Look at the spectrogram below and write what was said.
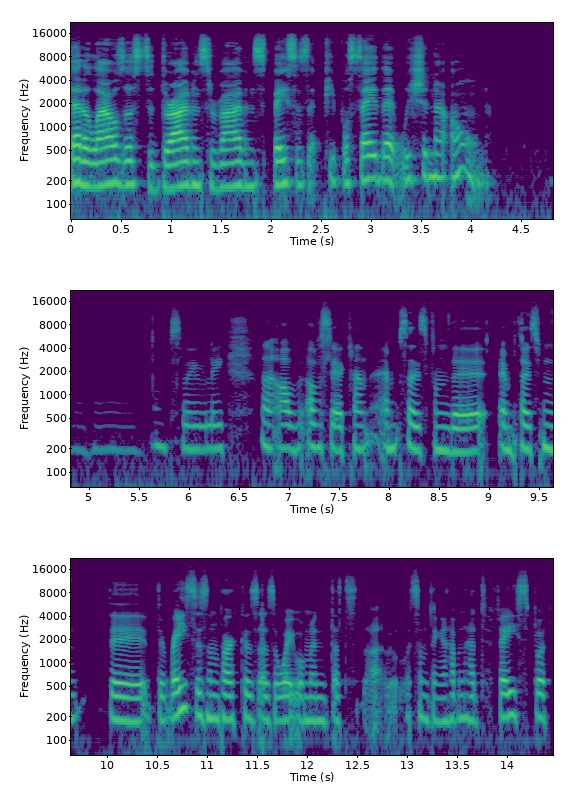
that allows us to thrive and survive in spaces that people say that we should not own. Mm-hmm. Absolutely, and obviously, I can't emphasize from the empathize from the the racism part because as a white woman that's uh, something I haven't had to face. But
